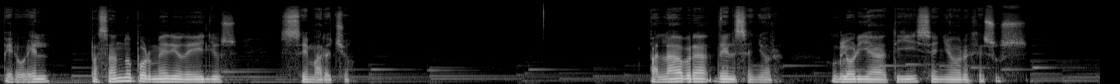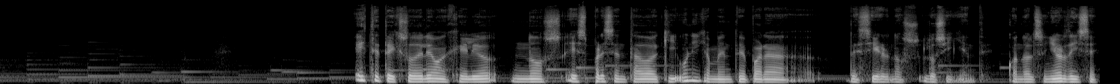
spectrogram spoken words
Pero él, pasando por medio de ellos, se marchó. Palabra del Señor. Gloria a ti, Señor Jesús. Este texto del Evangelio nos es presentado aquí únicamente para decirnos lo siguiente. Cuando el Señor dice,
